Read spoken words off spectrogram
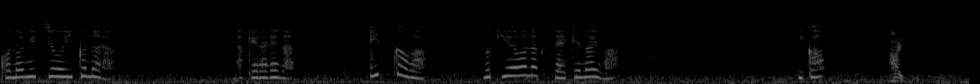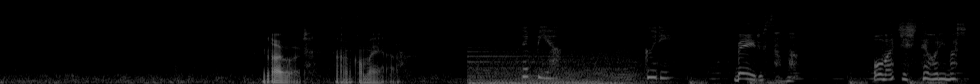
この道を行くなら避けられないいつかは向き合わなくちゃいけないわ行こうはい。ラウド、アル。セピア、グリ。ベイル様、お待ちしておりまし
